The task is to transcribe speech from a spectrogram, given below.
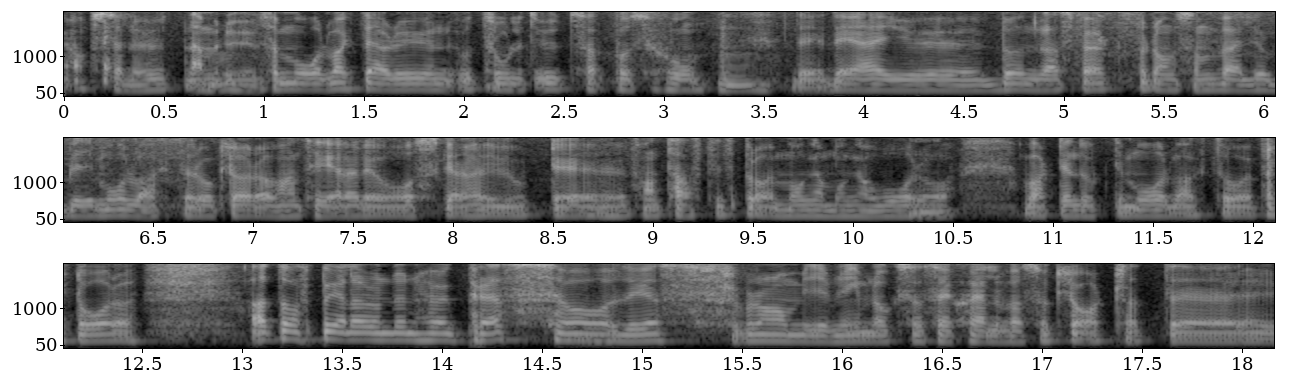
Absolut. Nej, men du, som målvakt är du i en otroligt utsatt position. Mm. Det, det, är ju beundransvärt för de som väljer att bli målvakter och klarar av att hantera det. Och Oskar har ju gjort det fantastiskt bra i många, många år och varit en duktig målvakt. Och jag förstår att de spelar under en hög press och dels från omgivningen men också sig själva såklart. Så att, eh,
